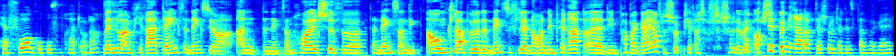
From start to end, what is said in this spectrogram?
hervorgerufen hat, oder? Wenn du an Pirat denkst, dann denkst du ja an, dann denkst du an Holzschiffe, dann denkst du an die Augenklappe, dann denkst du vielleicht noch an den Pirat, äh, den Papagei auf der Schulter. Pirat auf der Schulter wäre auch schön. Pirat auf der Schulter des Papagei.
